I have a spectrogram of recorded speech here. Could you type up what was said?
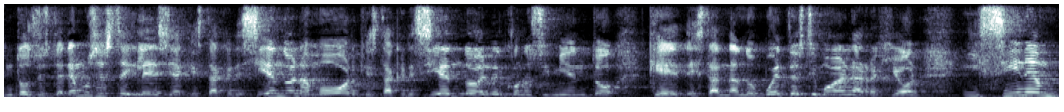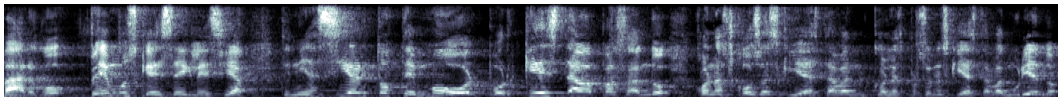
Entonces tenemos esta iglesia que está creciendo en amor, que está creciendo en el conocimiento, que están dando buen testimonio en la región y sin embargo vemos que esa iglesia tenía cierto temor por qué estaba pasando con las cosas que ya estaban, con las personas que ya estaban muriendo.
